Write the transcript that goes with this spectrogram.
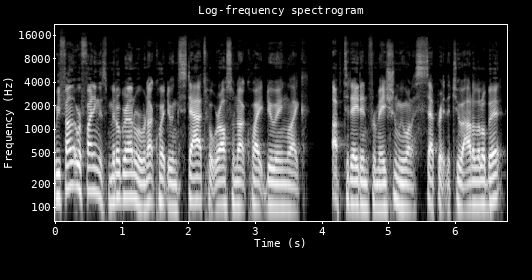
we found that we're finding this middle ground where we're not quite doing stats, but we're also not quite doing like up to date information. We want to separate the two out a little bit.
